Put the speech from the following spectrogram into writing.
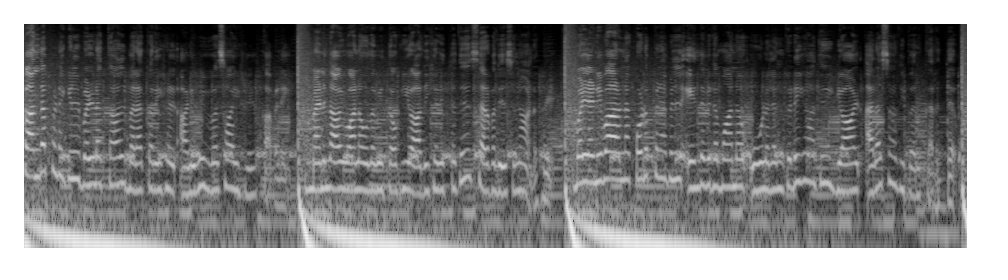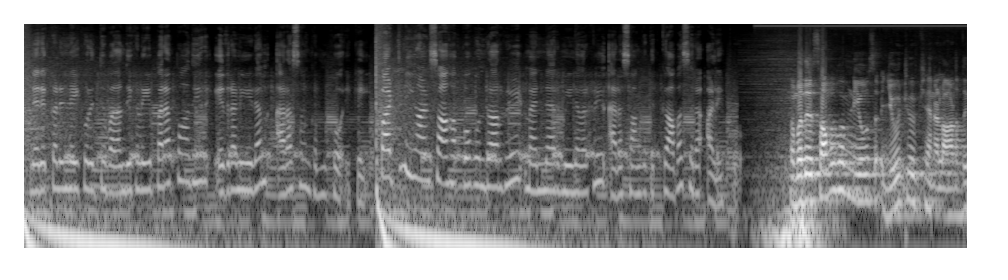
கந்தப்படையில் வெள்ளத்தால் மரக்கரைகள் அழிவு விவசாயிகள் கவலை. மனிதாய்வான உதவித்தொகை அதிகரித்தது சர்வதேச நாடுகள். வெள்ள நிவாரண கொடுப்பனவில் எந்தவிதமான ஊழலும் கிடையாது யாழ் அரசாதிபர் கருத்து. நெருக்கடி நிலை குறித்து வதந்திகளை பரப்பாதீர் எதிரணியிடம் அரசாங்கம் கோரிக்கை. பட்டினியால் சாகப் போகின்றார்கள் மன்னர் மீனவர்கள் அரசாங்கத்திற்கு அவசர அழைப்பு. நமது சமூகம் நியூஸ் யூடியூப் சேனலானது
